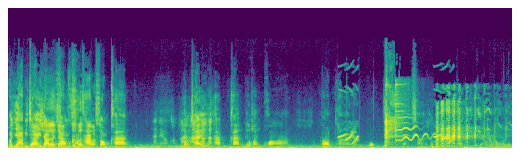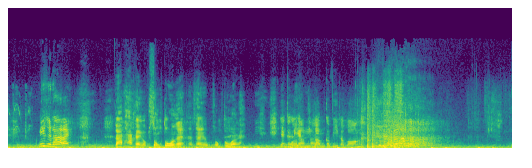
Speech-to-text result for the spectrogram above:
พระยาพิชัยดับ Watcher จากสองข้าง Super หัก Sport สองข้างอันไหนลองทำพระยาพิชัยหักหักข้างเดียวข้างขวา ตอนท่าล้มนี่คือท่าอะไร ดาบหักไงครับทรงตัวไงท่านชายครับทรงตัวไง อย่างกับเรียนลำกระบี่กระบอง โอ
